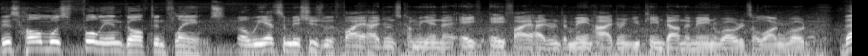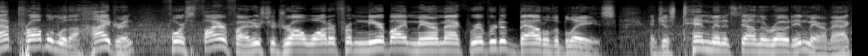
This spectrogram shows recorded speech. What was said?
this home was fully engulfed in flames. Well, we had some issues with fire hydrants coming in. A, a fire hydrant, the main hydrant, you came down the main road, it's a long road. That problem with a hydrant forced firefighters to draw water from nearby Merrimack River to battle the blaze. And just 10 minutes down the road in Merrimac,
